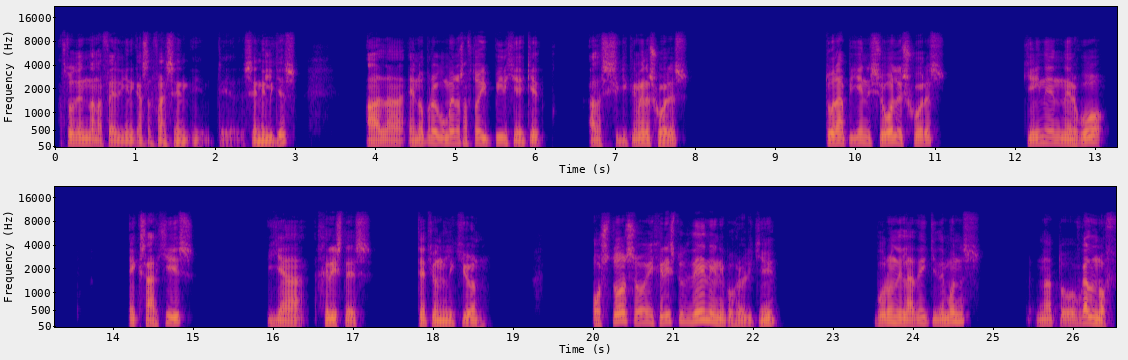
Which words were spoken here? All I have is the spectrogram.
αυτό δεν αναφέρει γενικά σαν φάση σε, σε ενήλικες αλλά ενώ προηγουμένως αυτό υπήρχε και, αλλά σε συγκεκριμένες χώρες τώρα πηγαίνει σε όλες τις χώρες και είναι ενεργό εξ αρχής για χρήστες τέτοιων ηλικιών. Ωστόσο, η χρήση του δεν είναι υποχρεωτική Μπορούν δηλαδή οι κηδεμόνες να το βγάλουν off.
